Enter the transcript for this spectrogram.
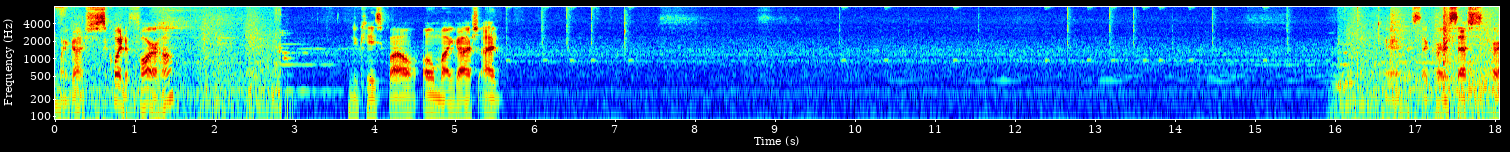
Oh my gosh, it's quite a far, huh? New case file. Oh my gosh, I... Okay, looks like our assess our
